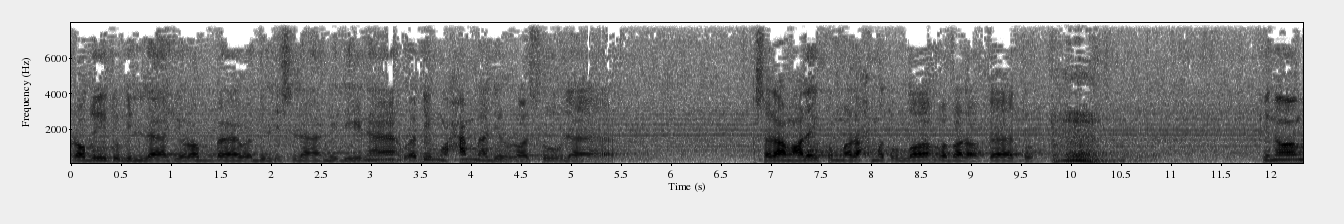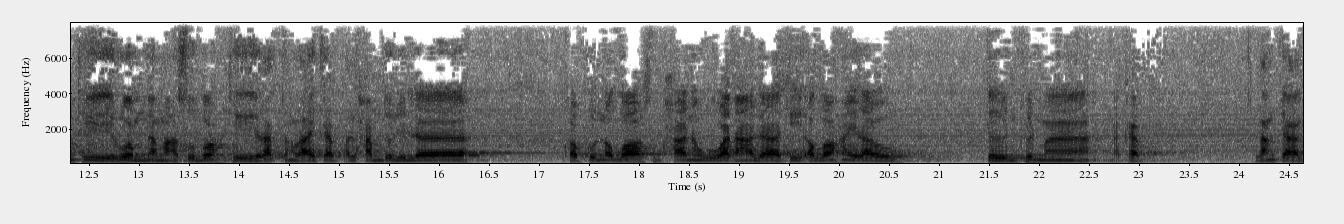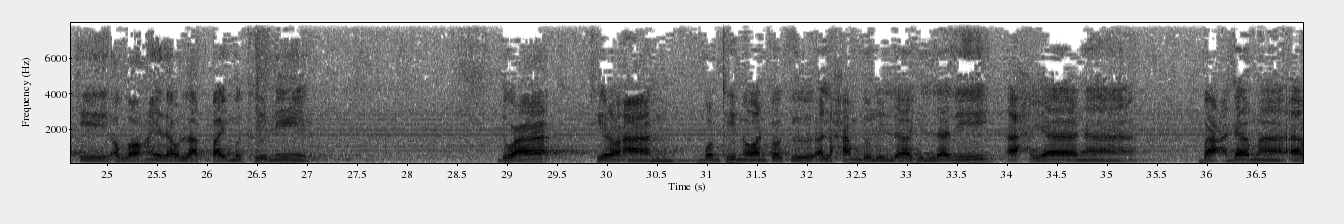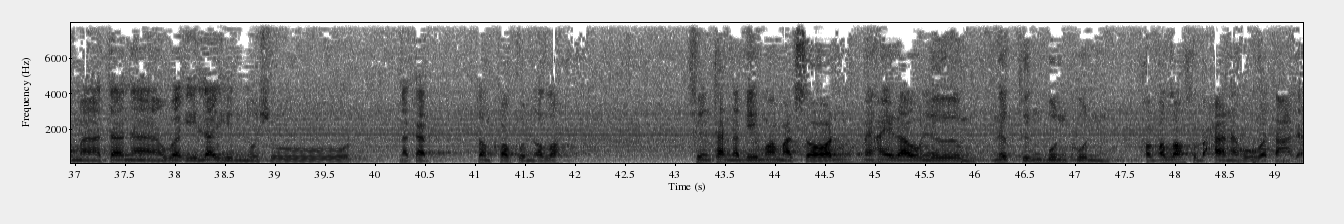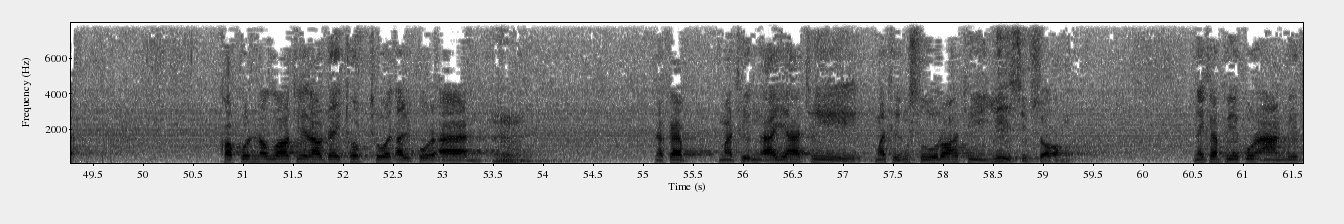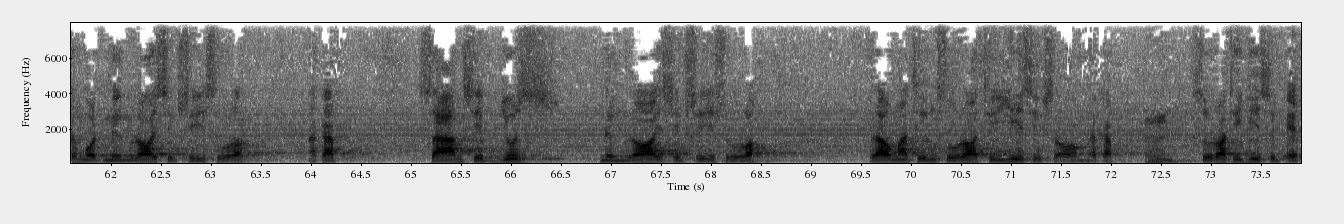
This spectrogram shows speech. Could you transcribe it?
رضيت بالله ربا وبالإسلام دينا وبمحمد رسولا السلام عليكم ورحمة الله وبركاته พี่น้องที่ร่วมนมาสุบฮ์ที่รักทั้งหลายครับอัลฮัมดุลิลลาห์ขอบคุณอัลลอฮ์ سبحانه และ تعالى ที่อัลลอฮ์ให้เราตื่นขึ้นมานะครับ หลังจากที่อัลลอฮ์ให้เราหลับไปเมื่อคืนนี้ดูอา ที่เราอ่านบนที่นอนก็คืออัลฮัมดุลิลลาฮิลลาฮิอัฮยานาบะดามาอามาตานาวะอิลัยฮินนูชูรนะครับต้องขอบคุณอัลลอฮ์ซึ่งท่านนาบีมุฮัมมัดสอนไม่ให้เราลืมนึกถึงบุญคุณของอัลลอฮ์ سبحانه และ تعالى ขอบคุณอัลลอฮ์ที่เราได้ทบทวนอัลกุรอานนะครับ มาถึงอายาที่มาถึงสุรที่ยี่สิบสอง ในคัมภีร์กุรอานมีทั้งหมดหนึ่งร้อยสิบสี่สุรนะครับสามสิบยุสหนึ่งร้อยสิบสี่สุรเรามาถึงสุรที่ยี่สิบสองนะครับสุรที่ยี่สิบเอ็ด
